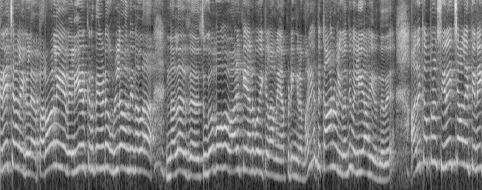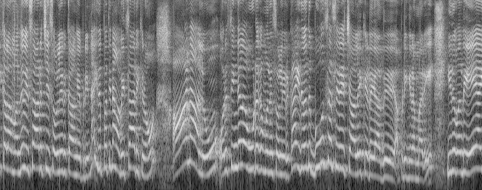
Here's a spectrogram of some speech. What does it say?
சிறைச்சாலைக்குள்ள. பரவாயில்லையே வெளியே இருக்கிறதை விட உள்ள வந்து நல்லா நல்லா சுகபோக வாழ்க்கையை அனுபவிக்கலாமே அப்படிங்கிற மாதிரி அந்த காணொளி வந்து வெளியாகி இருந்தது. அதுக்கப்புறம் சிறைச்சாலை திணைக்களம் வந்து விசாரிச்சு சொல்லியிருக்காங்க எப்படின்னா இதை பற்றி நாங்கள் விசாரிக்கிறோம். ஆனாலும் ஒரு சிங்கள ஊடகம் வந்து சொல்லியிருக்கா இது வந்து பூச சிறைச்சாலை கிடையாது அப்படிங்கிற மாதிரி. இது வந்து ஏஐ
